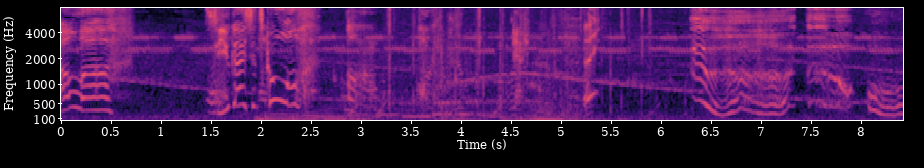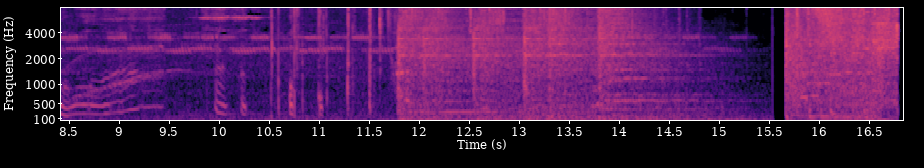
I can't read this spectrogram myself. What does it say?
I'll, uh, see you guys at school. Oh.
